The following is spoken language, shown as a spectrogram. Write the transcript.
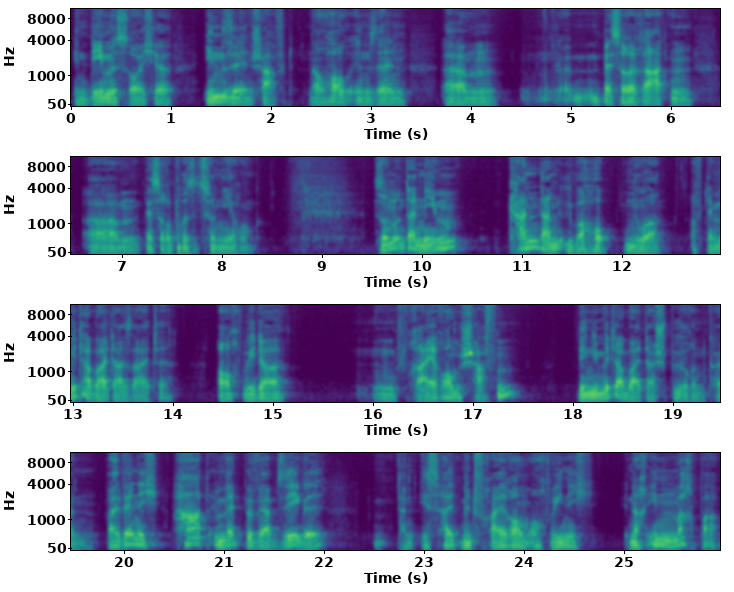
indem es solche Inseln schafft, Know-how-Inseln, ähm, bessere Raten, ähm, bessere Positionierung. So ein Unternehmen kann dann überhaupt nur auf der Mitarbeiterseite auch wieder einen Freiraum schaffen, den die Mitarbeiter spüren können. Weil wenn ich hart im Wettbewerb segel, dann ist halt mit Freiraum auch wenig nach innen machbar.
